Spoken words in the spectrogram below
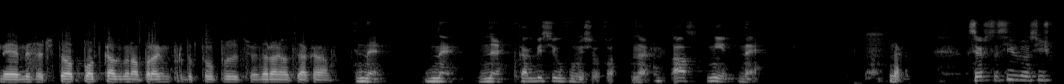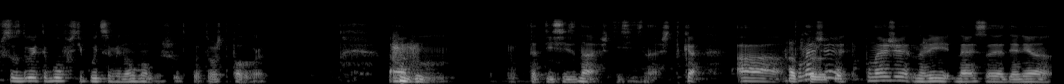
Не, мисля, че този подкаст го направим продуктово позициониране от всяка. Не, не, не. Как би си го помислил това? Не. Аз, ние, не. Не. Сега ще си върна всичко с другите глупости, които са ми на ума, защото което е още по-добре. Ам, Та ти си знаеш, ти си знаеш. Така, а, понеже, понеже нали, днес е деня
